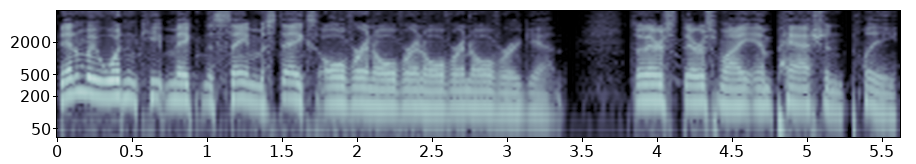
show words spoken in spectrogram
then we wouldn't keep making the same mistakes over and over and over and over again. So there's there's my impassioned plea.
